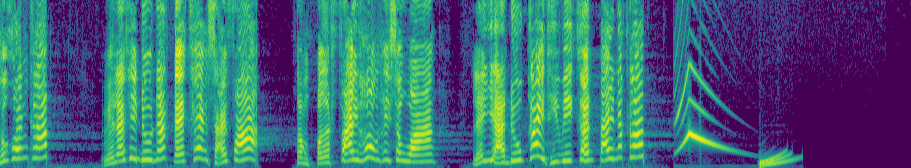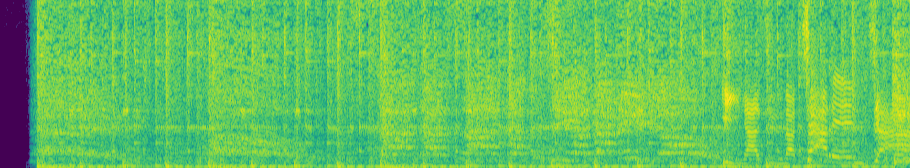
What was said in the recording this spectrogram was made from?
ทุกคนครับ เวลาที่ดูนักเตะแข้งสายฟ้า ต้องเปิดไฟห้องให้สว่าง และอย่าดูใกล้ทีวีเกินไปนะครับ 稲妻チャレンジャー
